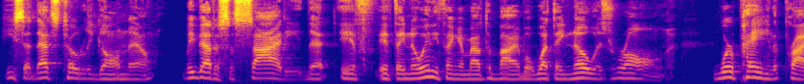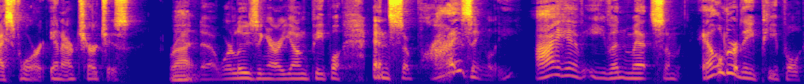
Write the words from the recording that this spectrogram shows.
He said that's totally gone now. We've got a society that if if they know anything about the Bible, what they know is wrong. We're paying the price for it in our churches. Right. And uh, we're losing our young people. And surprisingly, I have even met some elderly people,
